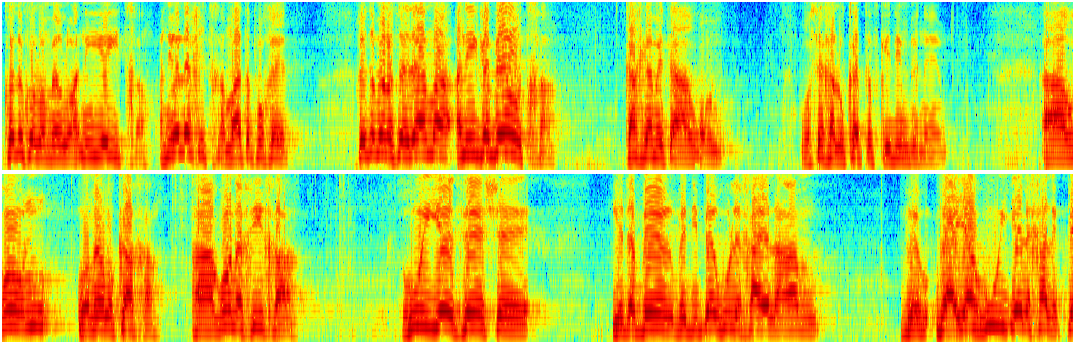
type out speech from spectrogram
קודם כל אומר לו, אני אהיה איתך, אני הולך איתך, מה אתה פוחד? אחרי זה אומר לו, אתה יודע מה, אני אגבה אותך. קח גם את האהרון. הוא עושה חלוקת תפקידים ביניהם. האהרון, הוא אומר לו ככה, האהרון אחיך, הוא יהיה זה שידבר ודיבר הוא לך אל העם, והיה הוא יהיה לך לפה,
